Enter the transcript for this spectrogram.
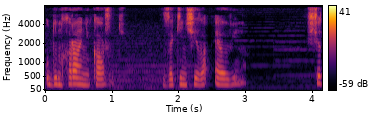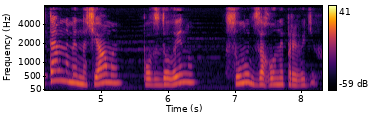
у Дунхарані кажуть, закінчила Еовіна, що темними ночами повз долину сунуть загони привидів.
